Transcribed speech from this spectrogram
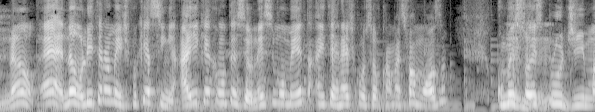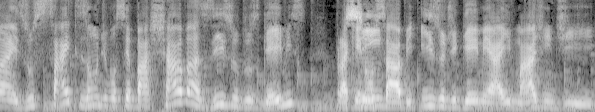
Não, é, não, literalmente, porque assim, aí o que aconteceu? Nesse momento, a internet começou a ficar mais famosa, começou a Uhum. explodir mais os sites onde você baixava as ISO dos games. Pra quem não Sim. Sabe, ISO de game é a imagem de,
